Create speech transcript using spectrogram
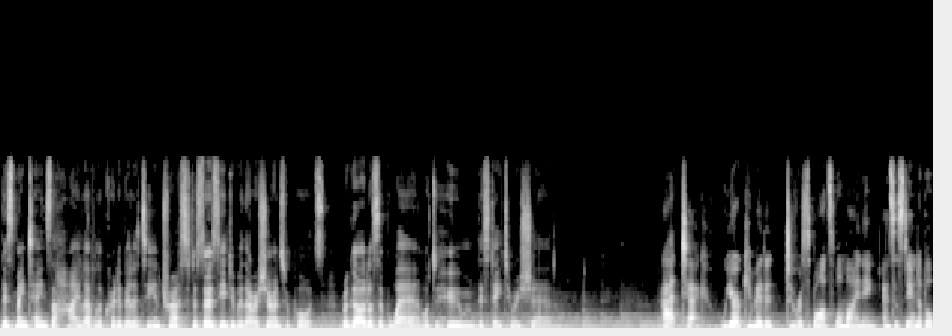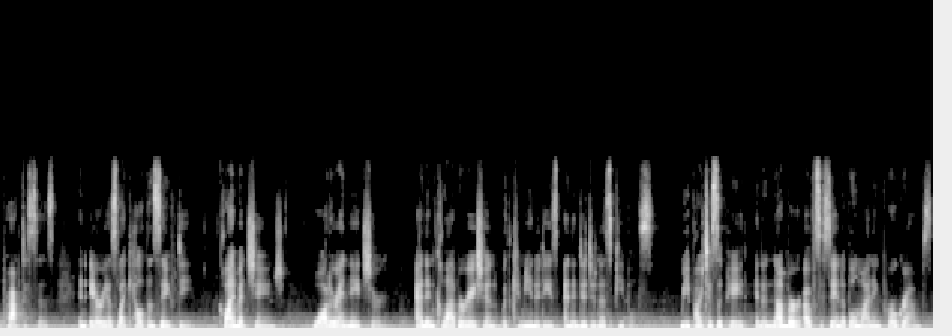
This maintains the high level of credibility and trust associated with our assurance reports, regardless of where or to whom this data is shared. At Teck, we are committed to responsible mining and sustainable practices in areas like health and safety, climate change, water and nature, and in collaboration with communities and Indigenous peoples we participate in a number of sustainable mining programs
